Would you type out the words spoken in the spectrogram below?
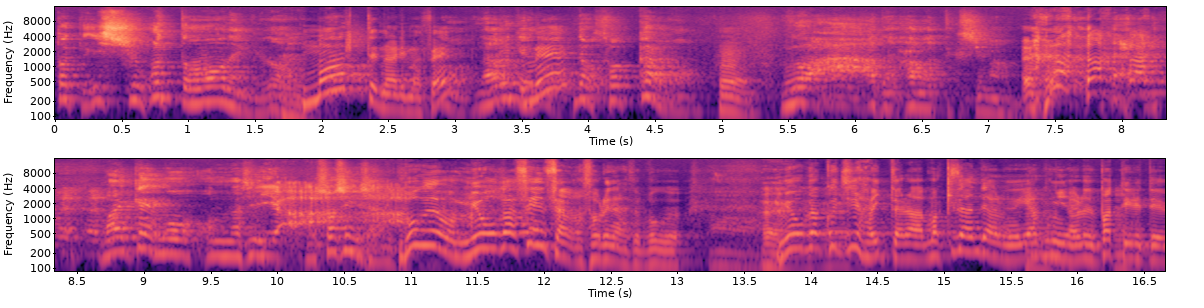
時一瞬うっと思うねんけど、まってなりません？なるけど、ね？でもそっからもうん。ううわーってはまってしまう。毎回もう同じいやー。初心者僕でもみょうがセンサーがそれなんですよ僕。みょうが口に入ったら、まあ、刻んである薬味あるパッて入れて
